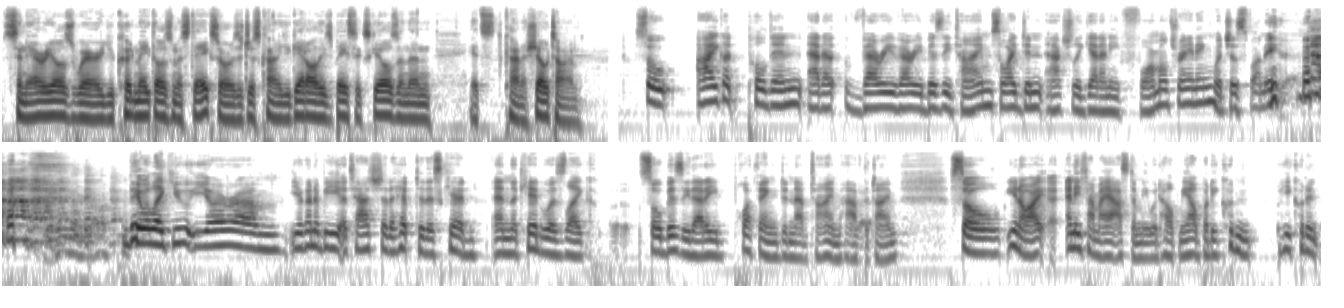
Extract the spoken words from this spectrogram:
scenarios where you could make those mistakes or is it just kind of you get all these basic skills and then it's kind of showtime So I got pulled in at a very, very busy time, so I didn't actually get any formal training, which is funny. they were like, "You, you're, um, you're gonna be attached to the hip to this kid," and the kid was like so busy that he poor thing didn't have time half the time. So you know, I anytime I asked him, he would help me out, but he couldn't. He couldn't.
